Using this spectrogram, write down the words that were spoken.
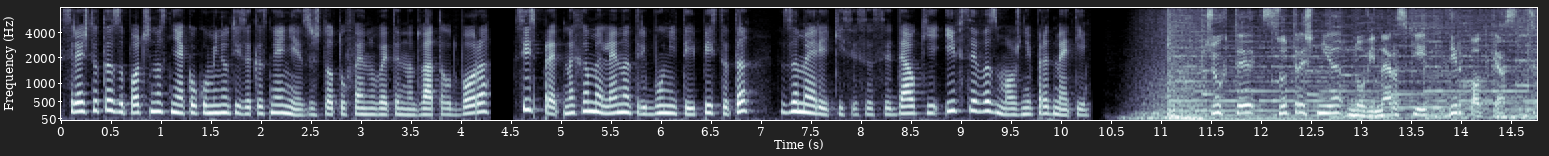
Срещата започна с няколко минути закъснение, защото феновете на двата отбора си спретнаха меле на трибуните и пистата, замеряйки се с седалки и всевъзможни предмети. Чухте сутрешния новинарски Дир подкаст.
